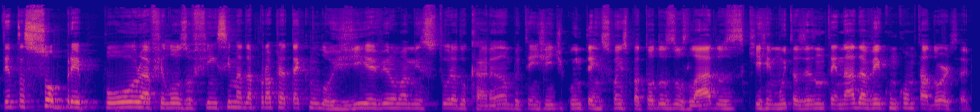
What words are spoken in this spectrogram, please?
tenta sobrepor a filosofia em cima da própria tecnologia, vira uma mistura do caramba, e tem gente com intenções para todos os lados que muitas vezes não tem nada a ver com o computador, sabe?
